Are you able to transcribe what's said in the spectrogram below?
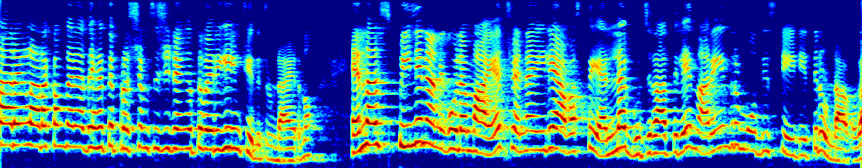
താരങ്ങൾ അടക്കം തന്നെ അദ്ദേഹത്തെ പ്രശംസിച്ച് രംഗത്ത് വരികയും ചെയ്തിട്ടുണ്ടായിരുന്നു. എന്നാൽ സ്പിന്നിന് അനുകൂലമായ ചെന്നൈയിലെ അവസ്ഥയല്ല ഗുജറാത്തിലെ നരേന്ദ്രമോദി സ്റ്റേഡിയത്തിൽ ഉണ്ടാവുക.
